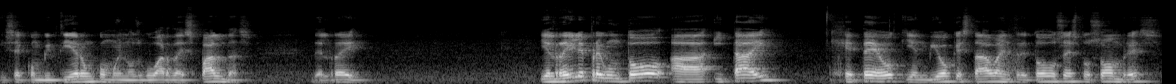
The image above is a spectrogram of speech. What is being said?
y se convirtieron como en los guardaespaldas del rey. Y el rey le preguntó a Itai, Geteo, quien vio que estaba entre todos estos hombres,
